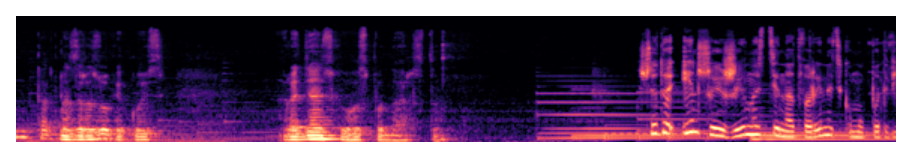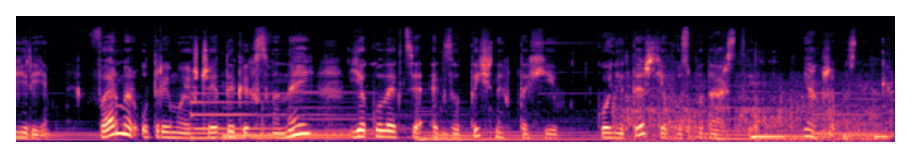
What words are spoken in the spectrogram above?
ну, так на зразок якогось радянського господарства. Щодо іншої живності на тваринницькому подвір'ї, фермер утримує ще й диких свиней, є колекція екзотичних птахів. Коні теж є в господарстві. Як же без них?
